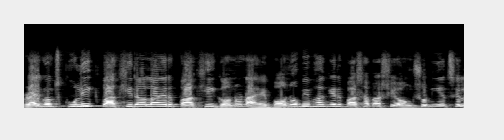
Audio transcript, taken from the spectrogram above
রায়গঞ্জ কুলিক পাখিরালয়ের পাখি গণনায় বন বিভাগের পাশাপাশি অংশ নিয়েছিল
